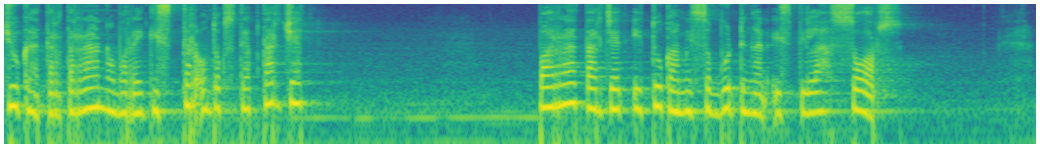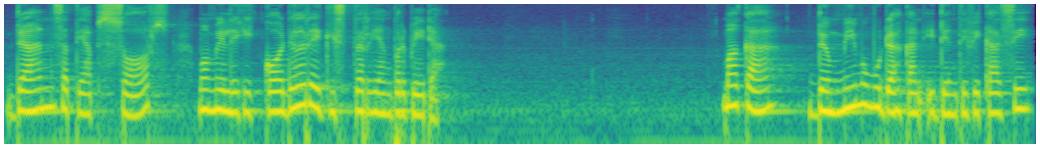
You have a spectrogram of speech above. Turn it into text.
juga tertera nomor register untuk setiap target. Para target itu kami sebut dengan istilah source dan setiap source memiliki kode register yang berbeda. Maka, demi memudahkan identifikasi,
